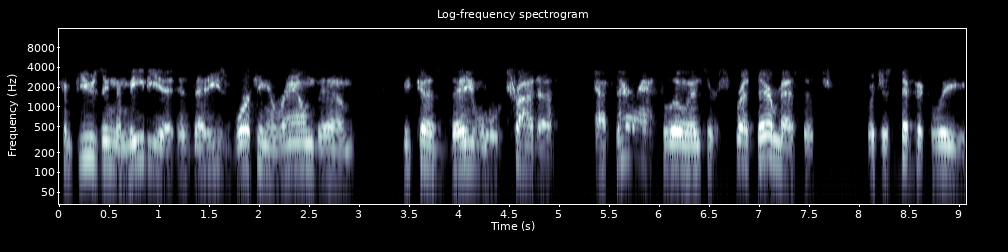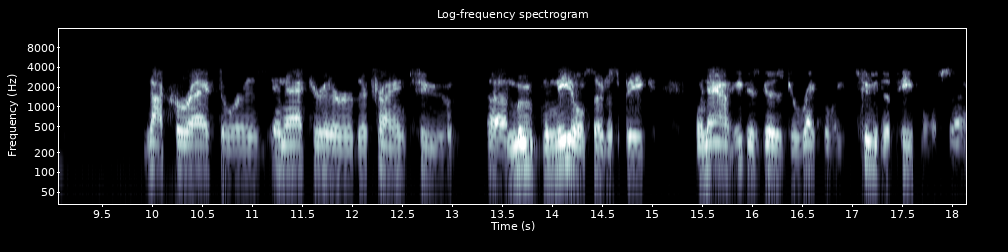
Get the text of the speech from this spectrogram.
confusing the media is that he's working around them because they will try to have their influence or spread their message which is typically not correct or is inaccurate or they're trying to uh, move the needle so to speak. Well now he just goes directly to the people so.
